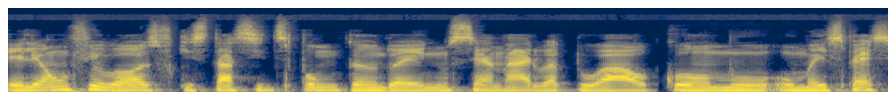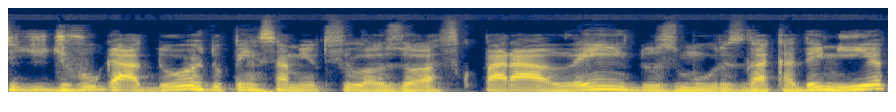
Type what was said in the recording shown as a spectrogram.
Ele é um filósofo que está se despontando aí no cenário atual como uma espécie de divulgador do pensamento filosófico para além dos muros da academia.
